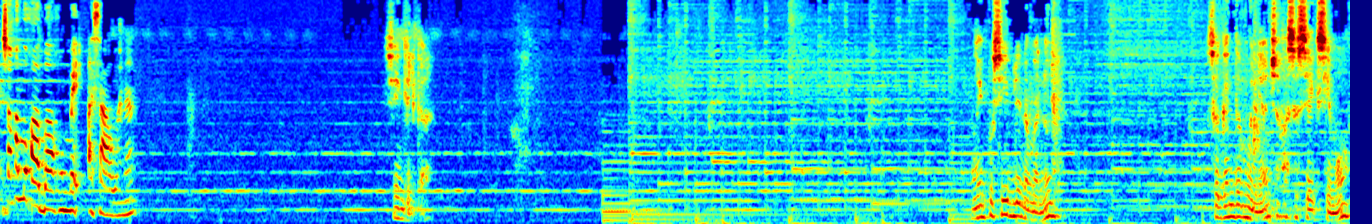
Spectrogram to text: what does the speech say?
Tsaka mukha ba akong may asawa na? Single ka? Ang imposible naman nun. Sa ganda mo niyan, tsaka sa sexy mo.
